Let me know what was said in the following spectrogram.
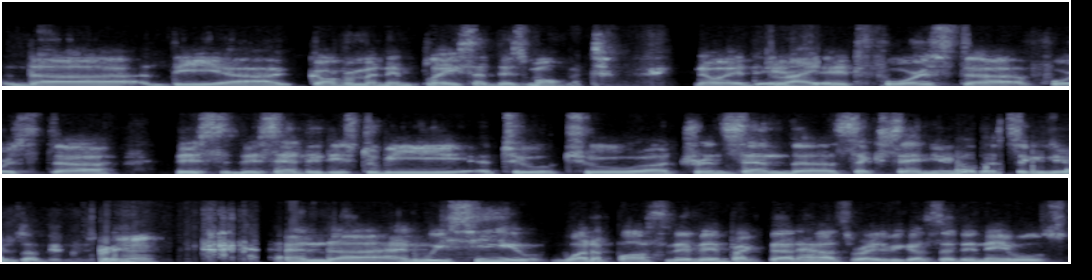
the the uh, government in place at this moment. You know, it it, right. it forced uh, forced uh, this these entities to be to to uh, transcend the sexennium, you know, the six years of administration. Mm-hmm and uh, and we see what a positive impact that has, right? Because it enables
